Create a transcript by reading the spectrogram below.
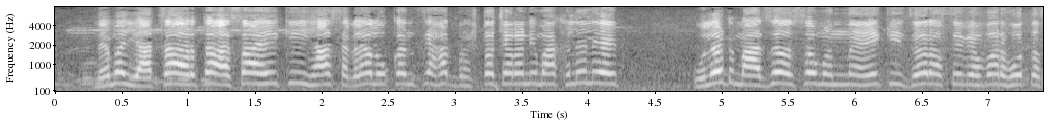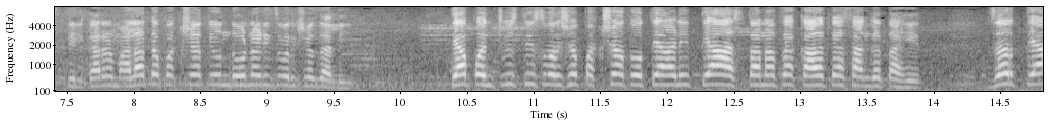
म्हणजे. नाही मग याचा अर्थ असा आहे की ह्या सगळ्या लोकांचे हात भ्रष्टाचाराने माखलेले आहेत. उलट माझं असं म्हणणं आहे की जर असे व्यवहार होत असतील कारण मला तर पक्षात येऊन दोन अडीच वर्ष झाली. त्या पंचवीस तीस वर्ष पक्षात होत्या आणि त्या असतानाचा काळ त्या सांगत आहेत. जर त्या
